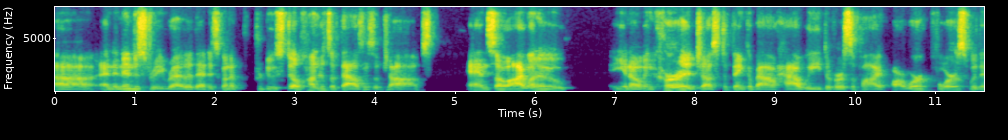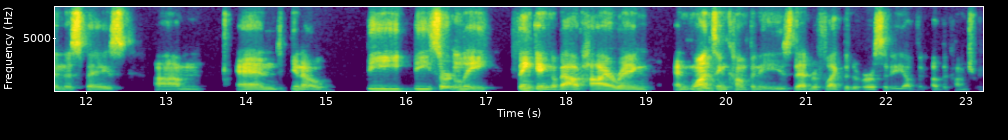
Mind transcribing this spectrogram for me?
uh, and an industry rather that is going to produce still hundreds of thousands of jobs. And so I want to you know, encourage us to think about how we diversify our workforce within this space, um, and you know, be be certainly thinking about hiring and wanting companies that reflect the diversity of the of the country.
